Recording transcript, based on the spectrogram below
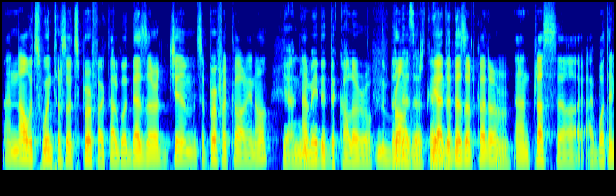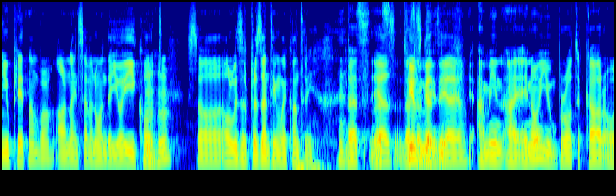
and now it's winter, so it's perfect. I'll go desert, gym. It's a perfect car, you know. Yeah, and you Um, made it the color of the, brown. desert. Kind yeah, of. the desert color, Mm. and plus uh, I bought a new plate number R971, the UAE code. Mhm. So always representing my country. That's, that's yes, that's feels good. amazing. Yeah, yeah. Yeah, I mean, I, I know you brought a car or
